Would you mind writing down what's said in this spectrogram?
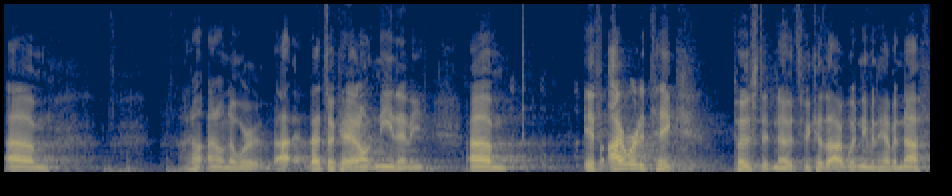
Um, I don't, I don't know where, I, that's okay, I don't need any. Um, if I were to take post it notes, because I wouldn't even have enough,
